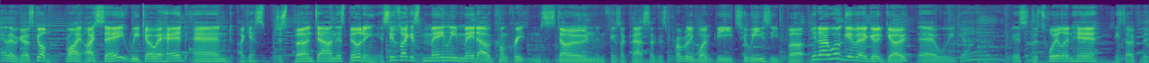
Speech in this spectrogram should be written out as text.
Yeah, there we go. It's gone. Right. I say we go ahead and I guess just just burn down this building. It seems like it's mainly made out of concrete and stone and things like that, so this probably won't be too easy, but, you know, we'll give it a good go. There we go. Okay, this is the toilet in here. Needs to open the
